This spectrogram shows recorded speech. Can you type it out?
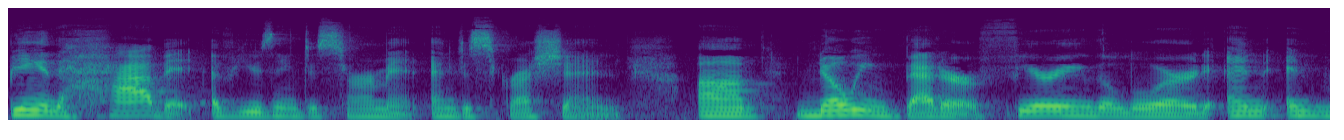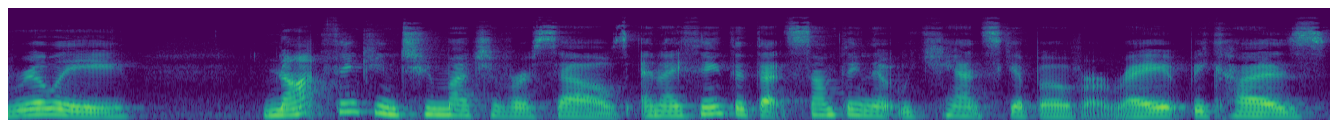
being in the habit of using discernment and discretion um, knowing better fearing the lord and and really not thinking too much of ourselves. And i think that that's something that we can't skip over right? Because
